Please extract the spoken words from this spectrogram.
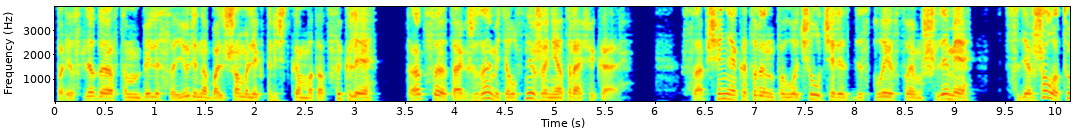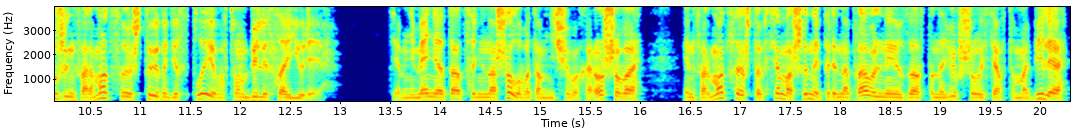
Преследуя автомобиль Саюри на большом электрическом мотоцикле, Тацуя также заметил снижение трафика. Сообщение, которое он получил через дисплей в своем шлеме, содержало ту же информацию, что и на дисплее в автомобиле Саюри. Тем не менее, Тацу не нашёл в этом ничего хорошего. Информация, что все машины перенаправлены из-за остановившегося автомобиля,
